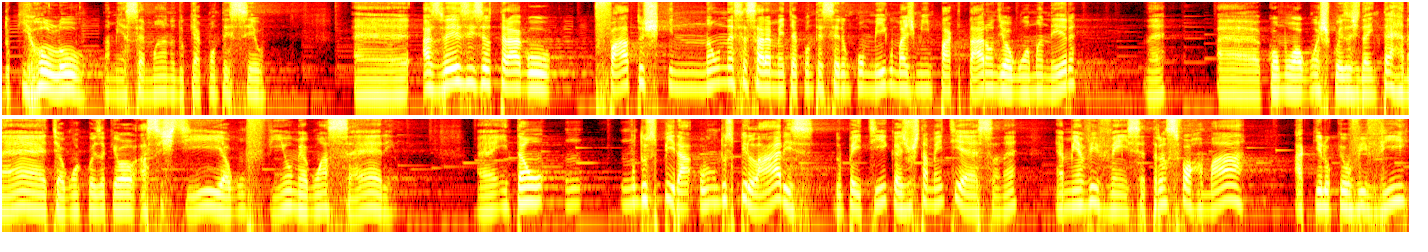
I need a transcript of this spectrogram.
do que rolou na minha semana, do que aconteceu. É, às vezes eu trago fatos que não necessariamente aconteceram comigo, mas me impactaram de alguma maneira. né? Uh, como algumas coisas da internet, alguma coisa que eu assisti, algum filme, alguma série. É, então, um, um, dos um dos pilares do Peitica é justamente essa, né? É a minha vivência, transformar aquilo que eu vivi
